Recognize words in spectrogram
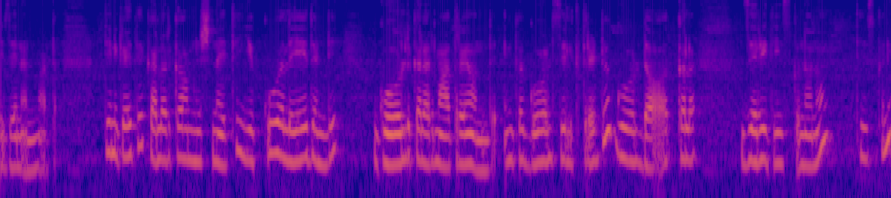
డిజైన్ అనమాట. దీనికైతే కలర్ కాంబినేషన్ అయితే ఎక్కువ లేదండి. గోల్డ్ కలర్ మాత్రమే ఉంది. ఇంకా gold silk thread gold dark colour zari తీసుకున్నాను. తీసుకుని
